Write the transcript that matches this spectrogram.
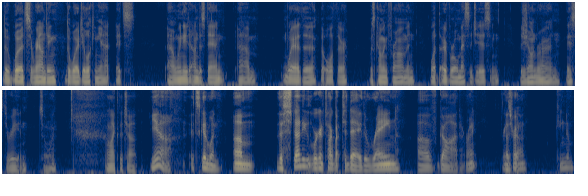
the word surrounding the word you're looking at. It's uh, we need to understand um, where the the author was coming from and what the overall message is and the genre and history and so on. I like the chart. Yeah, it's a good one. Um, the study we're going to talk about today, the reign of God, right? Reign That's of right. God, kingdom.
